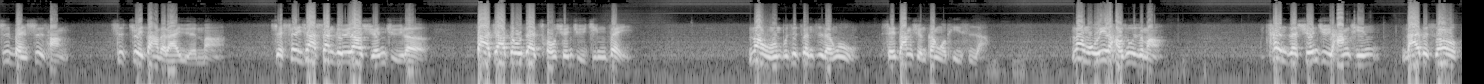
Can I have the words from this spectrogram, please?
资本市场是最大的来源嘛。所以剩下上个月要选举了。大家都在筹选举经费，那我们不是政治人物，谁当选关我屁事啊？那我们唯一的好处是什么？趁着选举行情来的时候，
